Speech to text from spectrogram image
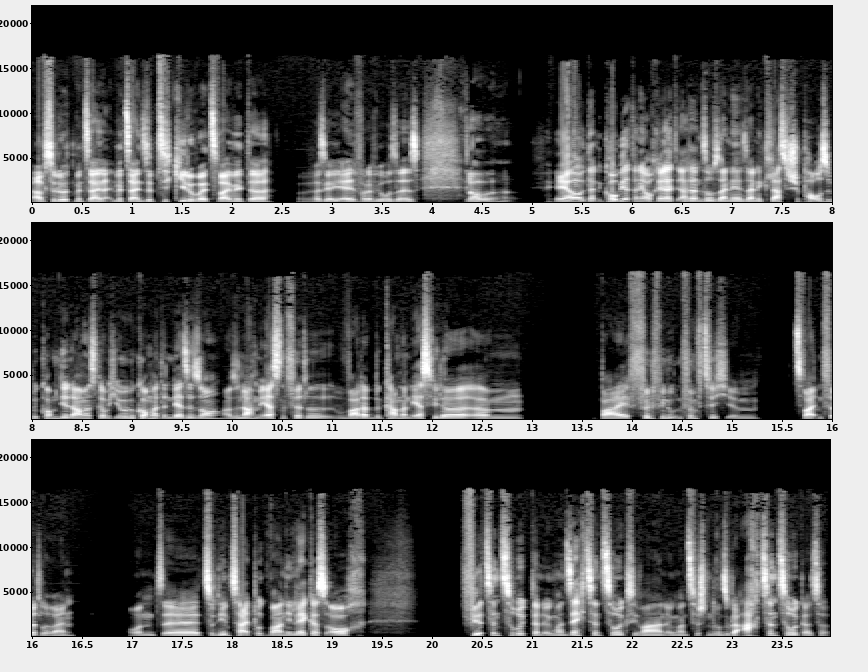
Absolut, mit, sein, mit seinen 70 Kilo bei 2 Meter, was ja 11 oder wie groß er ist. Ich glaube, ja, und dann Kobe hat dann ja auch relativ, hat dann so seine, seine klassische Pause bekommen, die er damals, glaube ich, immer bekommen hat in der Saison. Also nach dem ersten Viertel war da, kam dann erst wieder ähm, bei 5 Minuten 50 im zweiten Viertel rein. Und äh, zu dem Zeitpunkt waren die Lakers auch 14 zurück, dann irgendwann 16 zurück. Sie waren irgendwann zwischendrin sogar 18 zurück. Also,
